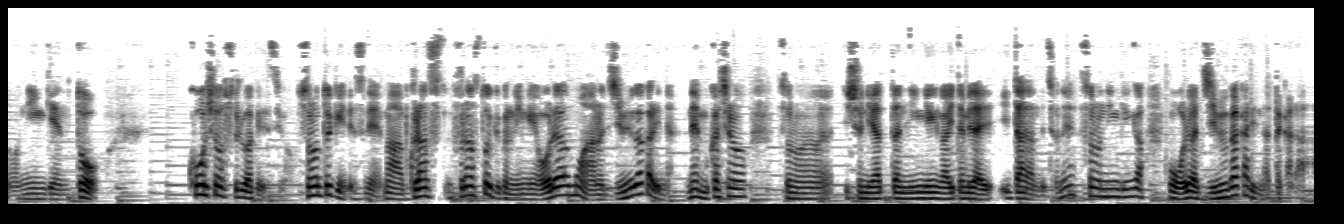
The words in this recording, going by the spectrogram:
の人間と交渉するわけですよ。その時にですね、まあ、フランス、フランス当局の人間、俺はもうあの、事務係なね、昔の、その、一緒にやった人間がいたみたい、いたんですよね。その人間が、もう俺は事務係になったから、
